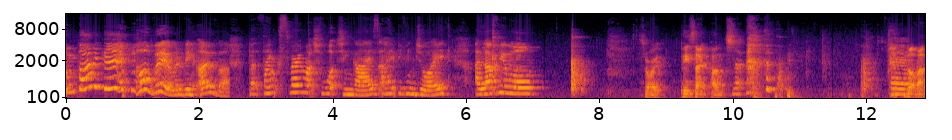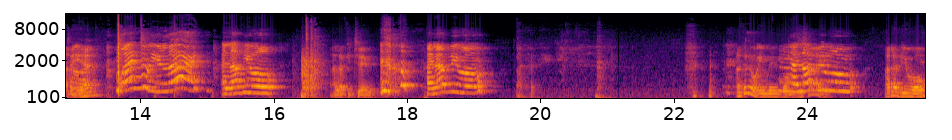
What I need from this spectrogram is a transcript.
I'm panicking. The whole video would have been over. But thanks very much for watching, guys. I hope you've enjoyed. I love you all. Sorry. Peace out, punts. No. Not that bit yet. When will you learn? I love you all. I love you too. I love you all. I don't know what you mean. What I love you all. I love you all.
